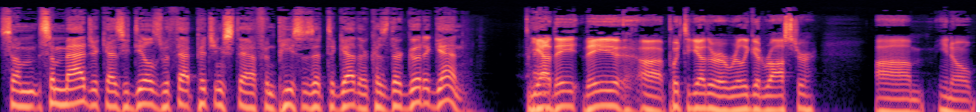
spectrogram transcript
some some magic as he deals with that pitching staff and pieces it together because they're good again. Yeah, they they uh, put together a really good roster. Um, you know,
